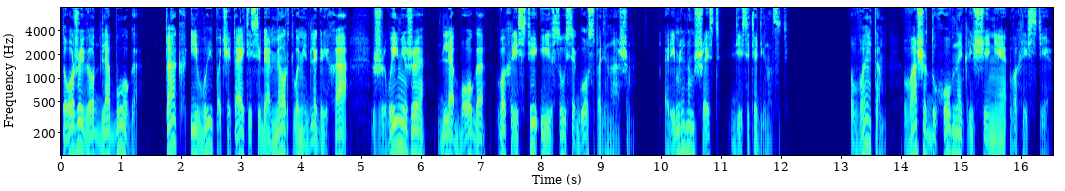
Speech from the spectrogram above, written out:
то живет для Бога. Так и вы почитайте себя мертвыми для греха, живыми же для Бога во Христе Иисусе Господе нашим. Римлянам 6, 10, 11. В этом – ваше духовное крещение во Христе.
